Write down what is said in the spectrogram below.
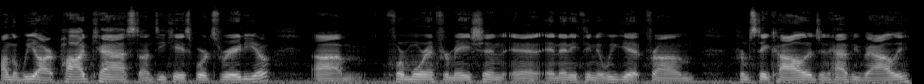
on the We Are podcast on DK Sports Radio um, for more information and, and anything that we get from from State College and Happy Valley.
